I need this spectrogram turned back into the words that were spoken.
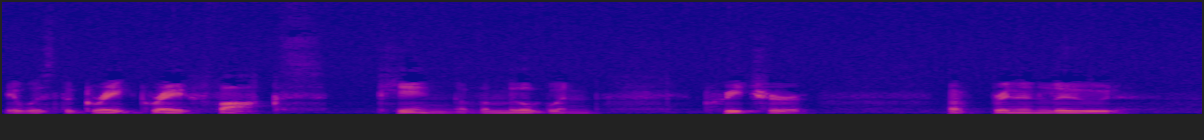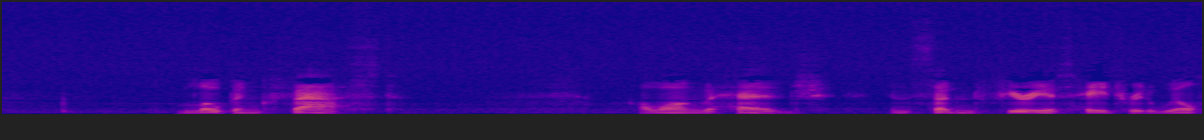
It was the great grey fox, king of the milgwn, creature of Brenin Llwyd, loping fast along the hedge. In sudden furious hatred, Will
